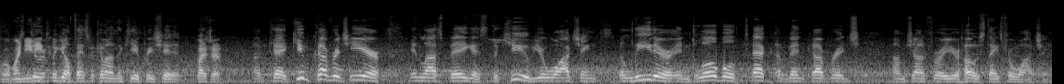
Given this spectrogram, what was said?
Well, when you Stuart need McGill, thanks for coming on theCUBE, appreciate it. Pleasure. Okay, CUBE coverage here in Las Vegas. theCUBE, you're watching the leader in global tech event coverage. I'm John Furrier, your host, thanks for watching.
